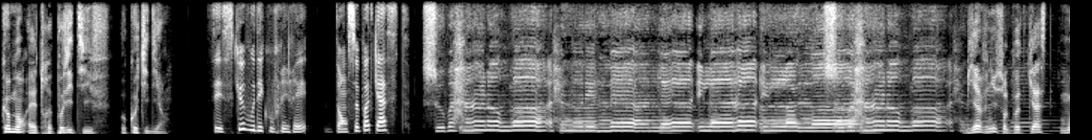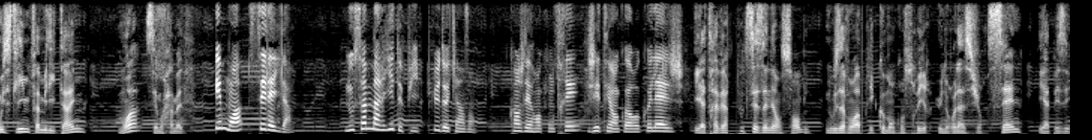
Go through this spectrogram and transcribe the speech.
Comment être positif au quotidien? C'est ce que vous découvrirez dans ce podcast. Subhanallah, alhamdulillah, la ilaha illallah. Subhanallah. Bienvenue sur le podcast Muslim Family Time. Moi, c'est Mohamed. Et moi, c'est Leïla. Nous sommes mariés depuis plus de 15 ans. Quand je l'ai rencontré, j'étais encore au collège. Et à travers toutes ces années ensemble, nous avons appris comment construire une relation saine et apaisée.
